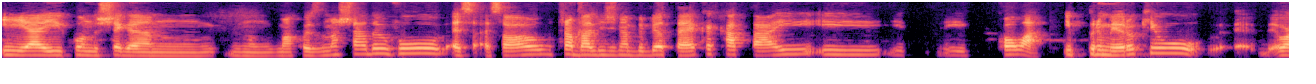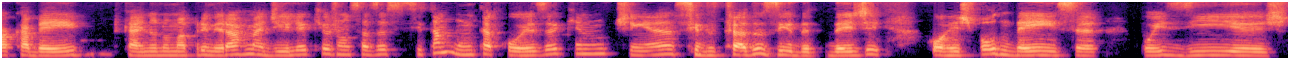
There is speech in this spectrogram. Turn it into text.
e aí, quando chegar num, numa coisa do Machado, eu vou. É só, é só o trabalho de ir na biblioteca, catar e, e, e colar. E primeiro que eu, eu acabei caindo numa primeira armadilha que o João César cita muita coisa que não tinha sido traduzida, desde correspondência, poesias,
